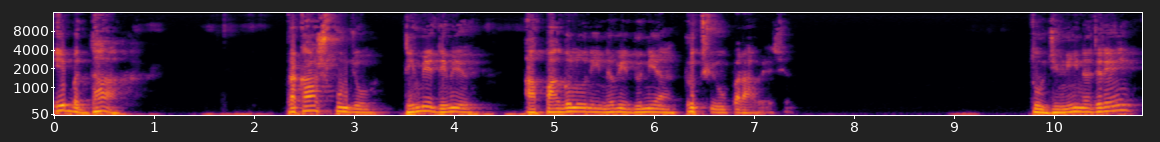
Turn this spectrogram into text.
એ બધા પ્રકાશપુંજો ધીમે ધીમે આ પાગલોની નવી દુનિયા પૃથ્વી ઉપર આવે છે. તો ઝીણી નજરે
